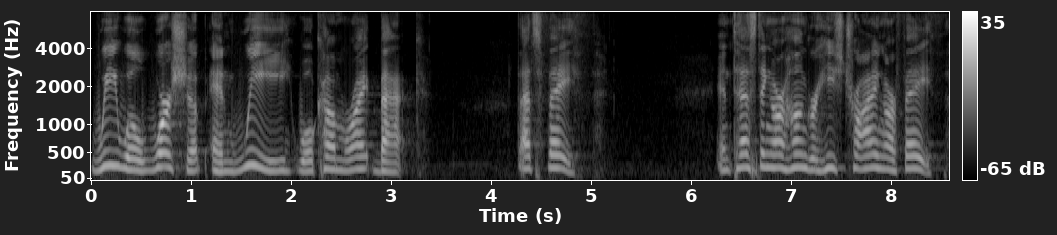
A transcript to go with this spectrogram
We will worship, and we will come right back. That's faith. In testing our hunger, he's trying our faith.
